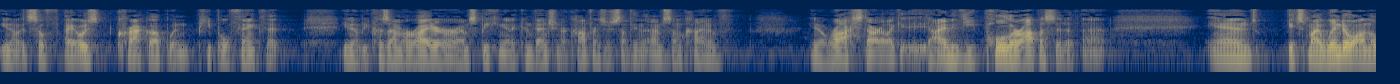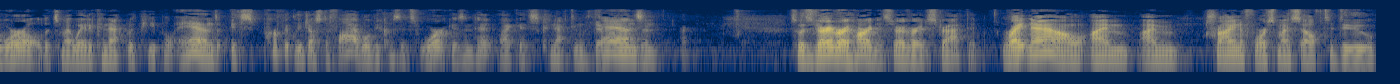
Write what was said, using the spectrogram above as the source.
you know, it's so, I always crack up when people think that, you know, because I'm a writer or I'm speaking at a convention or conference or something that I'm some kind of, you know, rock star. Like I'm the polar opposite of that. And it's my window on the world. It's my way to connect with people. And it's perfectly justifiable because it's work, isn't it? Like it's connecting with fans and, so it's very, very hard and it's very, very distracted. Right now, I'm I'm trying to force myself to do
